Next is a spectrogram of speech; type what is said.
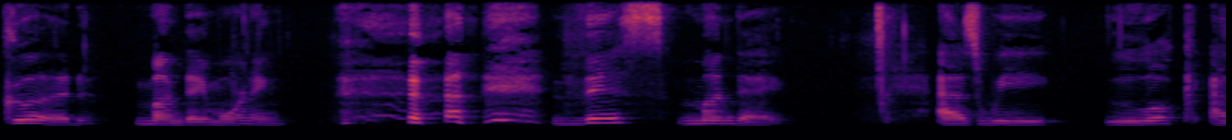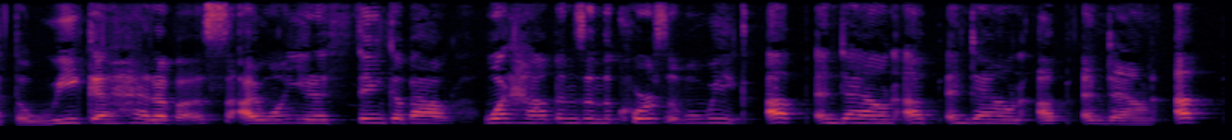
Good Monday morning. this Monday, as we look at the week ahead of us, I want you to think about what happens in the course of a week up and down, up and down, up and down, up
